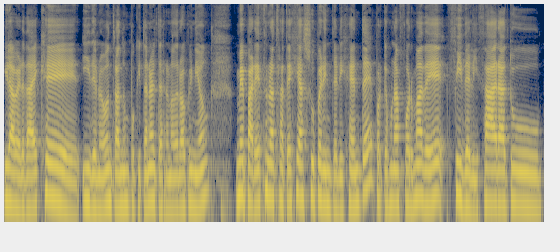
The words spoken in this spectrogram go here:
Y la verdad es que, y de nuevo entrando un poquito en el terreno de la opinión, me parece una estrategia súper inteligente porque es una forma de fidelizar a tu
